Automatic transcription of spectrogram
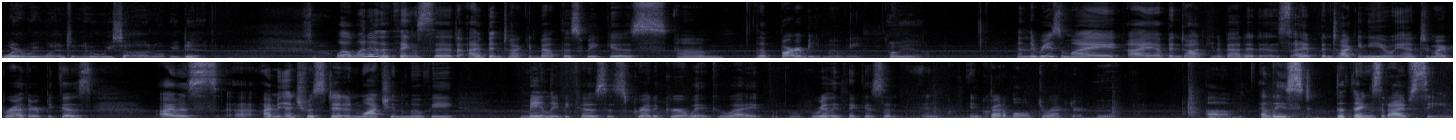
where we went and who we saw and what we did. So Well, one of the things that I've been talking about this week is um, the Barbie movie. oh yeah, And the reason why I have been talking about it is I have been talking to you and to my brother because I was uh, I'm interested in watching the movie mainly because it's Greta Gerwig, who I really think is an in- incredible director. yeah, Um, at least the things that I've seen,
